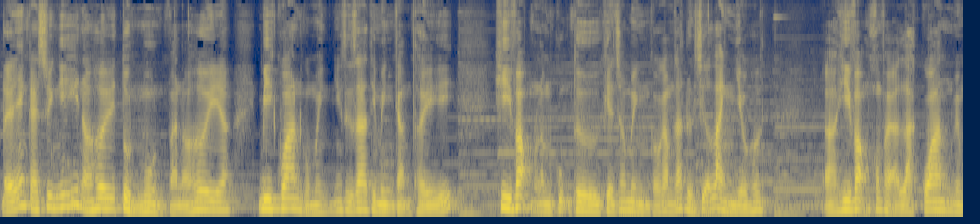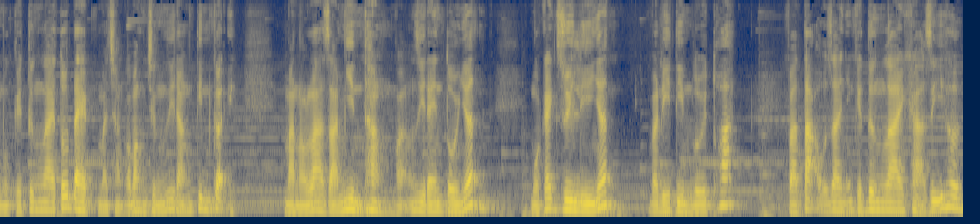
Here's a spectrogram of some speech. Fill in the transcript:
Đấy những cái suy nghĩ nó hơi tủn mủn và nó hơi uh, bi quan của mình. Nhưng thực ra thì mình cảm thấy hy vọng là một cụm từ khiến cho mình có cảm giác được chữa lành nhiều hơn. Uh, hy vọng không phải là lạc quan về một cái tương lai tốt đẹp mà chẳng có bằng chứng gì đáng tin cậy mà nó là dám nhìn thẳng vào những gì đen tối nhất một cách duy lý nhất và đi tìm lối thoát và tạo ra những cái tương lai khả dĩ hơn,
